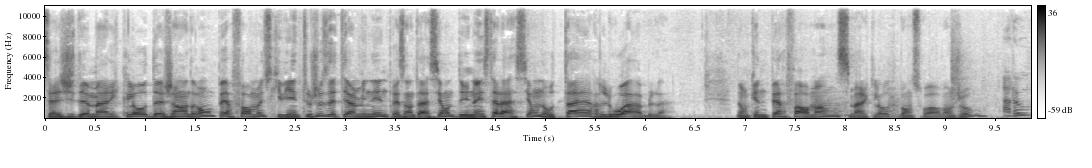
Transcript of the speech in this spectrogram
Il s'agit de Marie-Claude Gendron, performeuse qui vient tout juste de terminer une présentation d'une installation Nos Terres Louables. Donc, une performance. Marie-Claude, bonsoir, bonjour. Allô?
